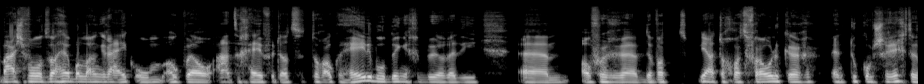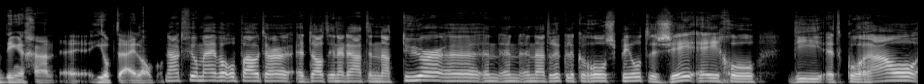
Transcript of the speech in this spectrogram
Maar ze vonden het wel heel belangrijk om ook wel aan te geven dat er toch ook een heleboel dingen gebeuren die um, over de wat, ja, toch wat vrolijker en toekomstgerichter dingen gaan hier op de eilanden. Nou, het viel mij wel op, Wouter, dat inderdaad de natuur een, een, een nadrukkelijke rol speelt. De zeeegel die het koraal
